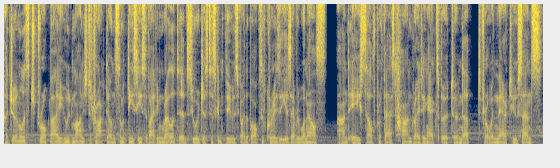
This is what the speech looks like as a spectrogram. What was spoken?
A journalist dropped by who'd managed to track down some of DC's surviving relatives who were just as confused by the box of crazy as everyone else and a self-professed handwriting expert turned up to throw in their two cents,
